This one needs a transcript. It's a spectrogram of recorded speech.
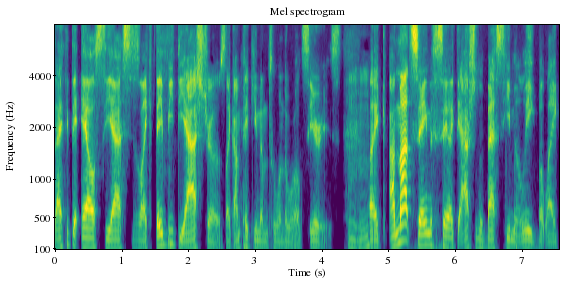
I think the ALCS is like they beat the Astros. Like I'm picking them to win the World Series. Like I'm not saying to say like the Astros are the best team in the league, but like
